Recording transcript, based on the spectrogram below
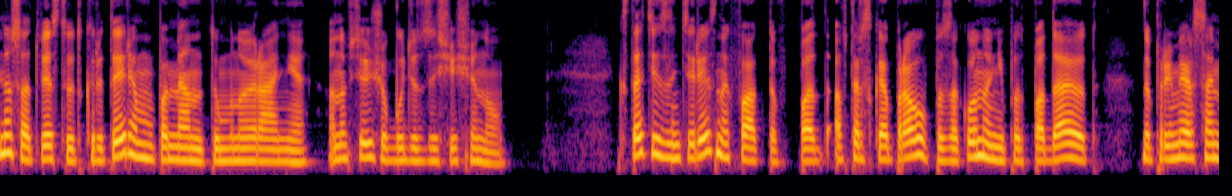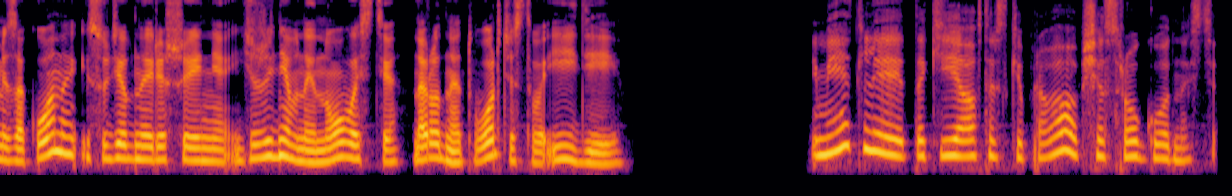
но соответствует критериям, упомянутым мной ранее, оно все еще будет защищено. Кстати, из интересных фактов, под авторское право по закону не подпадают, например, сами законы и судебные решения, ежедневные новости, народное творчество и идеи. Имеют ли такие авторские права вообще срок годности?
